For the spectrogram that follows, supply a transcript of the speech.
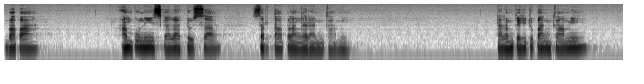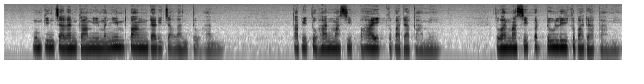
Bapa, ampuni segala dosa serta pelanggaran kami. Dalam kehidupan kami, mungkin jalan kami menyimpang dari jalan Tuhan. Tapi Tuhan masih baik kepada kami. Tuhan masih peduli kepada kami.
